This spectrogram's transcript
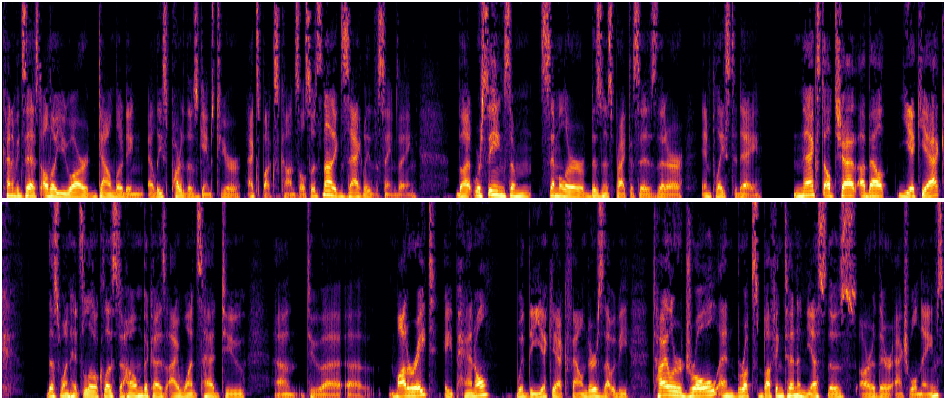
kind of exist, although you are downloading at least part of those games to your Xbox console. So it's not exactly the same thing. But we're seeing some similar business practices that are in place today. Next, I'll chat about Yik Yak. This one hits a little close to home because I once had to um, to uh, uh, moderate a panel with the Yik Yak founders. That would be Tyler Droll and Brooks Buffington, and yes, those are their actual names.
